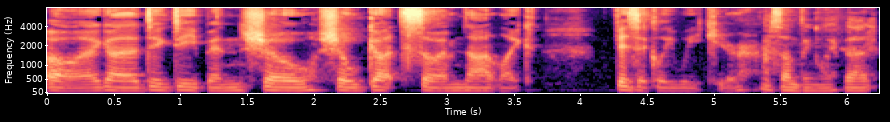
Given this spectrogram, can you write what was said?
oh, I gotta dig deep and show show guts so I'm not like physically weak here or something like that.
